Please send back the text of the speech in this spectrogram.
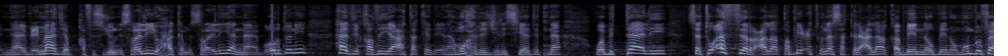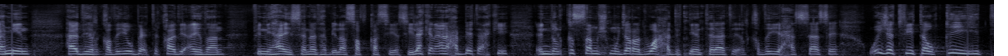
النائب عماد يبقى في السجون الاسرائيلي يحاكم اسرائيليا، النائب أردني، هذه قضية أعتقد إنها محرجه لسيادتنا وبالتالي ستؤثر على طبيعة ونسق العلاقة بيننا وبينهم، هم فاهمين هذه القضية وباعتقادي أيضا في النهاية سنذهب إلى صفقة سياسية، لكن أنا حبيت أحكي إنه القصة مش مجرد واحد اثنين ثلاثة، القضية حساسة وإجت في توقيت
